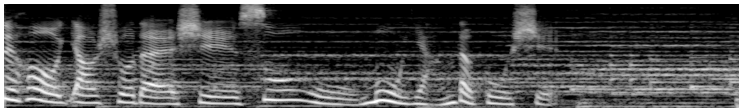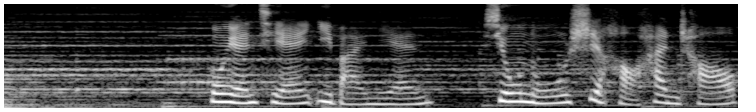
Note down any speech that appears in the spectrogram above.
最后要说的是苏武牧羊的故事。公元前一百年，匈奴示好汉朝，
